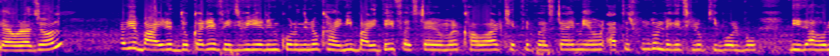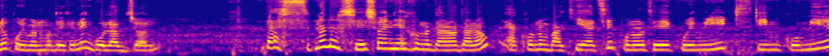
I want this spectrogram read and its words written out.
কেওড়া জল। আগে বাইরের দোকানের ভেজ বিরিয়ানি আমি কোনোদিনও খাইনি, বাড়িতেই ফার্স্ট টাইম আমার খাওয়া আর খেতে ফার্স্ট টাইমে আমার এত সুন্দর লেগেছিল, কি বলব? দেওয়া হলো পরিমাণ মতো এখানে গোলাপ জল। ব্যাস, না না, শেষ হয়নি এখনও দাঁড়াও দাঁড়াও। এখনও বাকি আছে পনেরো থেকে কুড়ি মিনিট স্টিম কমিয়ে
